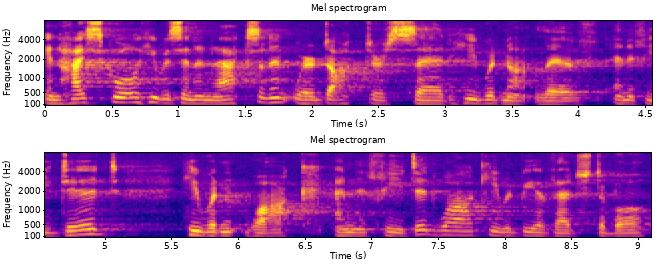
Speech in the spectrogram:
In high school, he was in an accident where doctors said he would not live, and if he did, he wouldn't walk, and if he did walk, he would be a vegetable,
